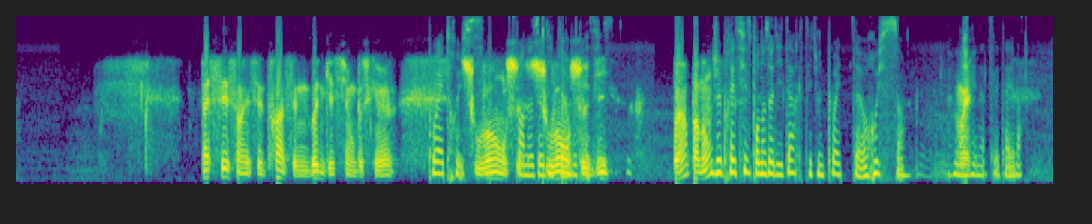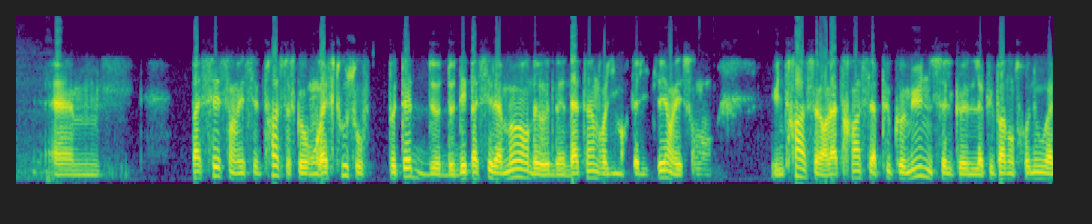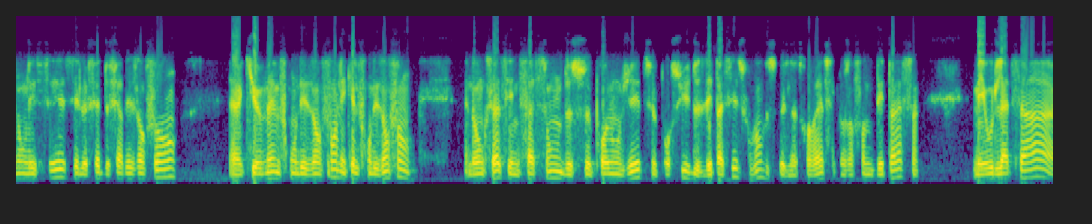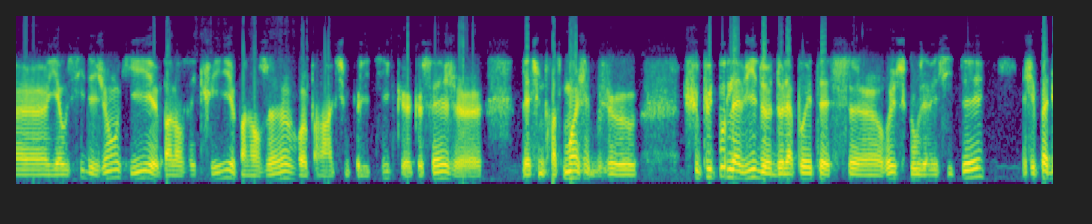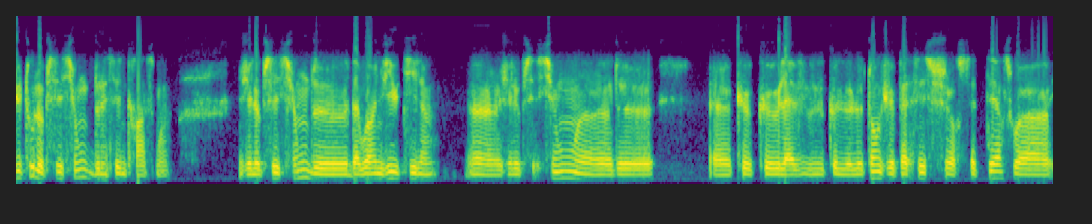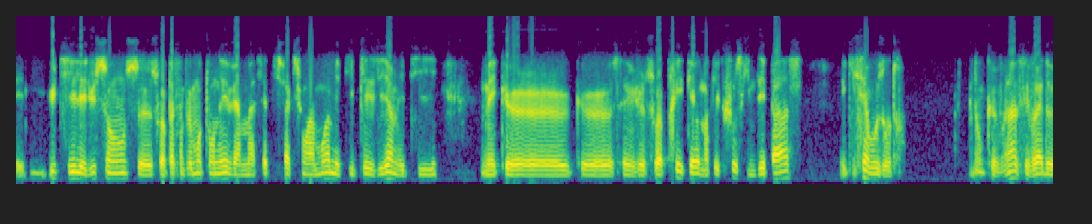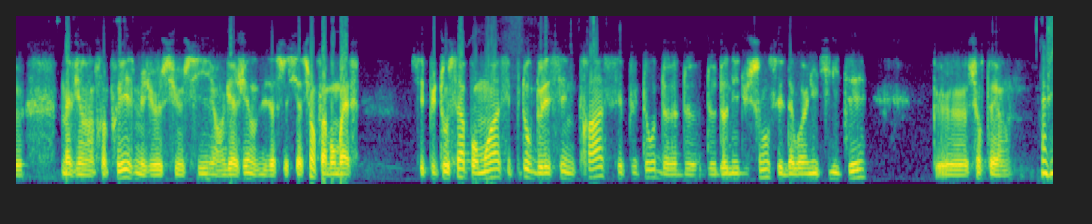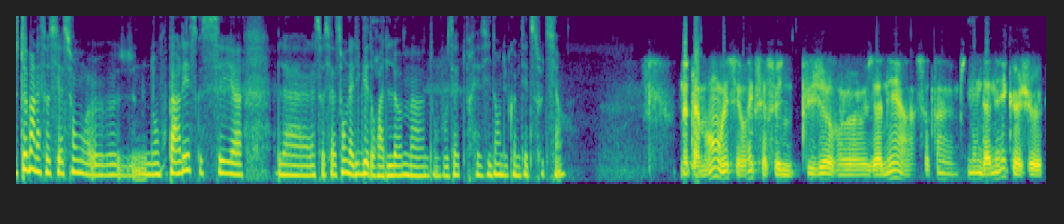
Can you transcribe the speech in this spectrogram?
Passer sans laisser de traces, c'est une bonne question parce que Poète russe, souvent on se, souvent on se dit. Hein, pardon? Je précise pour nos auditeurs que c'est une poète russe, Marina ouais. Euh, passer sans laisser de traces, parce qu'on rêve tous, sauf peut-être de, de, dépasser la mort, d'atteindre l'immortalité en laissant une trace. Alors la trace la plus commune, celle que la plupart d'entre nous allons laisser, c'est le fait de faire des enfants, qui eux-mêmes feront des enfants, lesquels feront des enfants. Donc ça, c'est une façon de se prolonger, de se poursuivre, de se dépasser souvent, parce que notre rêve, c'est que nos enfants nous dépassent. Mais au-delà de ça, euh, il y a aussi des gens qui, par leurs écrits, par leurs œuvres, par leur action politique, euh, que sais-je, euh, laissent une trace. Moi, je, je, je, suis plutôt de l'avis de, de la poétesse russe que vous avez citée. J'ai pas du tout l'obsession de laisser une trace, moi. J'ai l'obsession de d'avoir une vie utile. Euh, j'ai l'obsession euh, de euh, que que, la, que le, temps que je vais passer sur cette terre soit utile et du sens, euh, soit pas simplement tourné vers ma satisfaction à moi, mes petits plaisirs, mes petits, mais que que je sois pris dans quelque chose qui me dépasse et qui serve aux autres. Donc euh, voilà, c'est vrai de ma vie en entreprise, mais je suis aussi engagé dans des associations. Enfin bon, bref, c'est plutôt ça pour moi. C'est plutôt que de laisser une trace, c'est plutôt de, de, de, donner du sens et d'avoir une utilité que sur Terre. Ah, justement, l'association euh, dont vous parlez, est-ce que c'est euh, l'association de la Ligue des droits de l'homme dont vous êtes président du comité de soutien? Notamment, oui, c'est vrai que ça fait une, plusieurs années, un certain nombre d'années que je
